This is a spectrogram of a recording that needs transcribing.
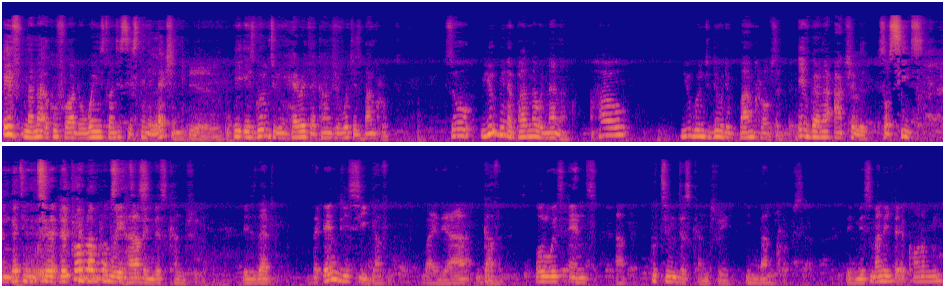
if Nana Akufo-Addo wins 2016 election, Yeah. he is going to inherit a country which is bankrupt. So, you've been a partner with Nana, how you going to deal with the bankruptcy if Ghana actually succeeds in getting into The, the problem bankrupt we have in this country is that the NDC government, by their governance, always ends up putting this country in bankruptcy. They mismanaged the economy.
